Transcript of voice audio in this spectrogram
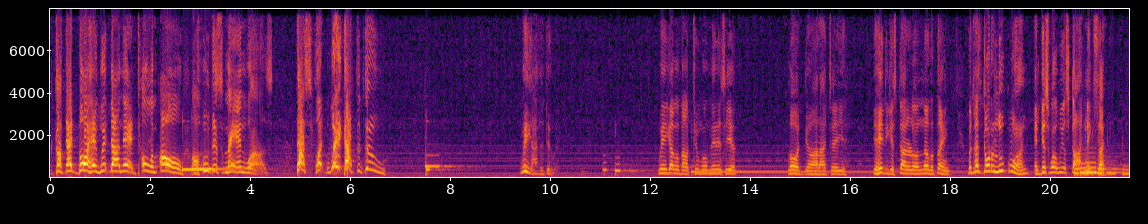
Because that boy had went down there and told them all of who this man was. That's what we got to do. We got to do it. We ain't got about two more minutes here. Lord God, I tell you, you hate to get started on another thing. But let's go to Luke 1, and this is where we'll start next Sunday.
